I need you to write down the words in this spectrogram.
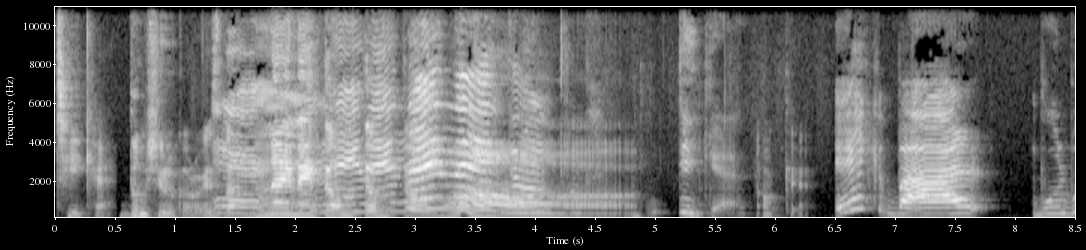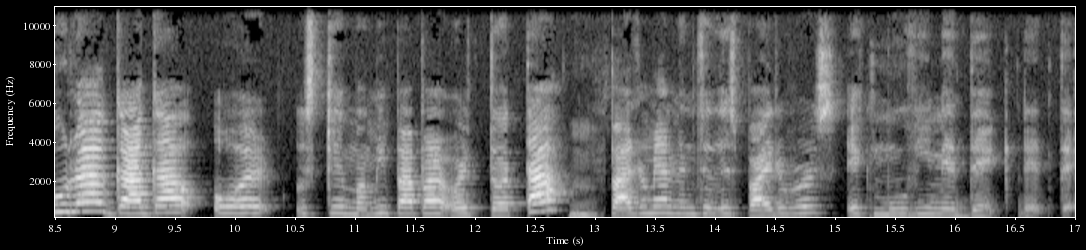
ठीक है तुम शुरू करो इस बार। नहीं नहीं तुम तुम तुम। हाँ, ठीक है। ओके एक बार बुलबुला गागा और उसके मम्मी पापा और तोता स्पाइडरमैन इनटू द स्पाइडरवर्स एक मूवी में देख लेते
